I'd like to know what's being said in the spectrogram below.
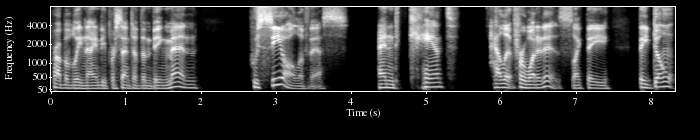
probably 90% of them being men, who see all of this and can't tell it for what it is. Like they they don't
